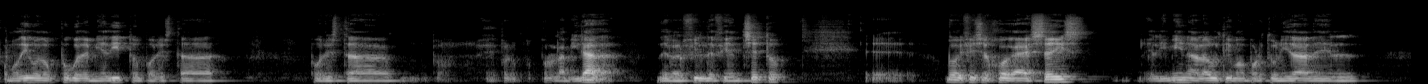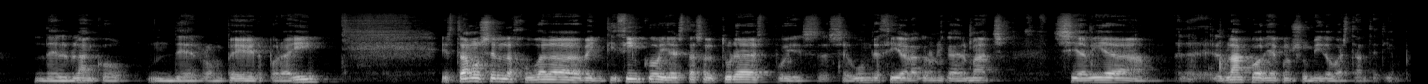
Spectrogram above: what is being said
como digo da un poco de miedito por esta, por esta, por, la mirada del alfil de Fianchetto. Eh, Bobby Fischer juega E6, elimina la última oportunidad del, del blanco de romper por ahí. Estamos en la jugada 25 y a estas alturas, pues según decía la crónica del match, se había, el blanco había consumido bastante tiempo.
